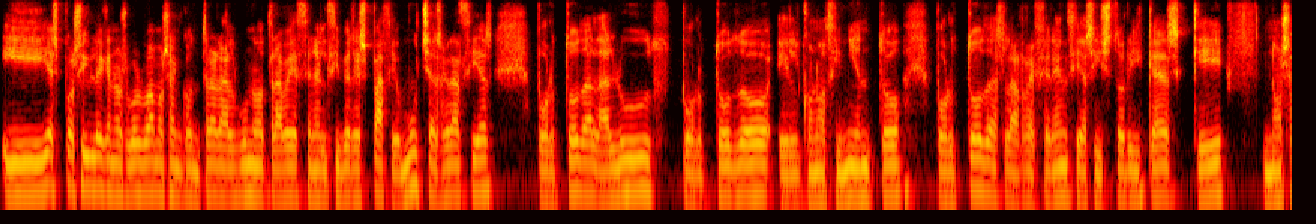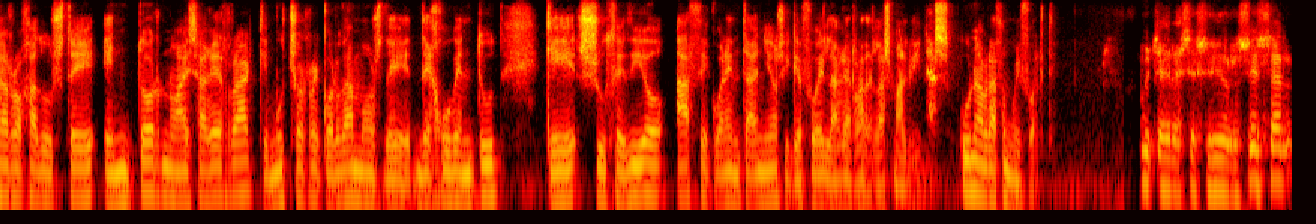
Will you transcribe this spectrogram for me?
y es posible que nos volvamos a encontrar alguna otra vez en el ciberespacio. Muchas gracias por toda la luz, por todo el conocimiento, por todas las referencias históricas que nos ha arrojado usted en torno a esa guerra que muchos recordamos de, juventud que sucedió hace 40 años y que fue la guerra de las Malvinas. Un abrazo muy fuerte. Muchas gracias, señor César,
